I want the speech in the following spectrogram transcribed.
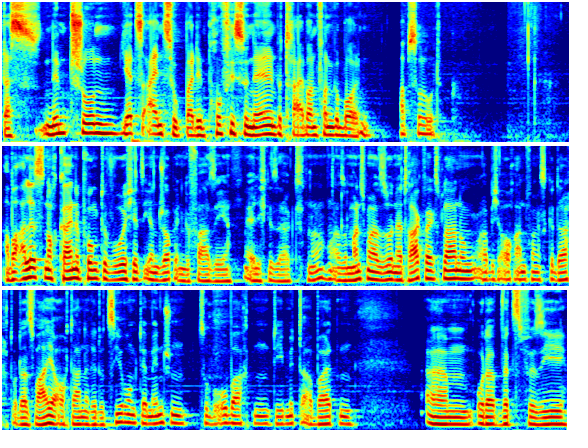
das nimmt schon jetzt Einzug bei den professionellen Betreibern von Gebäuden. Absolut. Aber alles noch keine Punkte, wo ich jetzt Ihren Job in Gefahr sehe, ehrlich gesagt. Ne? Also manchmal so in der Tragwerksplanung habe ich auch anfangs gedacht, oder es war ja auch da eine Reduzierung der Menschen zu beobachten, die mitarbeiten. Ähm, oder wird es für Sie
